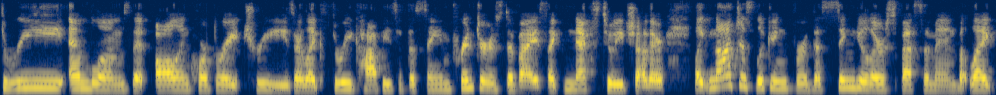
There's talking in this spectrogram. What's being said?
three emblems that all incorporate trees or like three copies of the same printer's device like next to each other. Like not just looking for the singular specimen, but like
